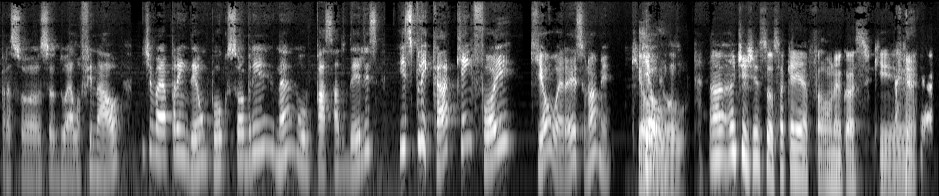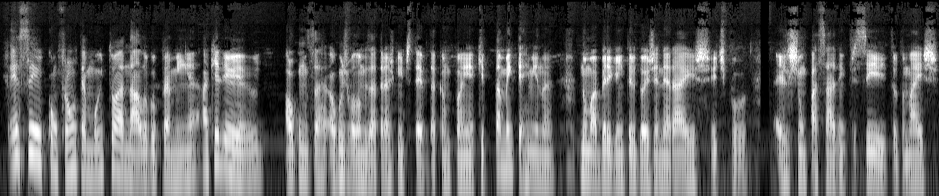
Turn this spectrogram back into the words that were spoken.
para seu, seu duelo final. A gente vai aprender um pouco sobre né, o passado deles e explicar quem foi Kyo, era esse o nome? Eu, eu- Ah, antes disso, eu só queria falar um negócio que esse confronto é muito análogo pra mim aquele alguns alguns volumes atrás que a gente teve da campanha que também termina numa briga entre dois generais e tipo eles tinham um passado entre si e tudo mais.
